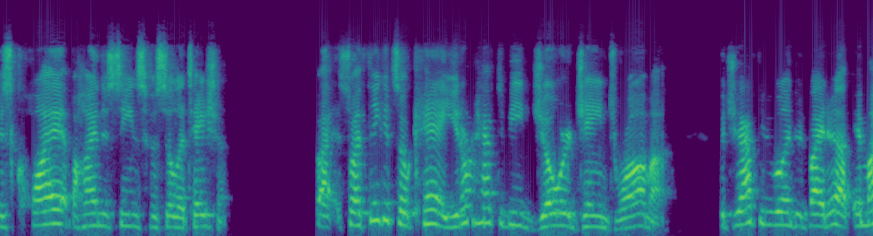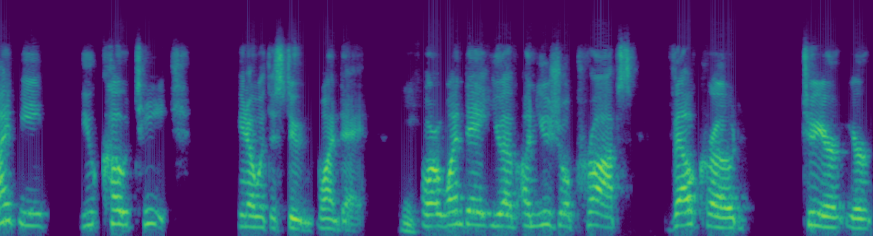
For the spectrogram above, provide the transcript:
is quiet behind the scenes facilitation. But, so I think it's okay. You don't have to be Joe or Jane drama, but you have to be willing to divide it up. It might be you co-teach, you know, with a student one day, mm. or one day you have unusual props velcroed to your your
